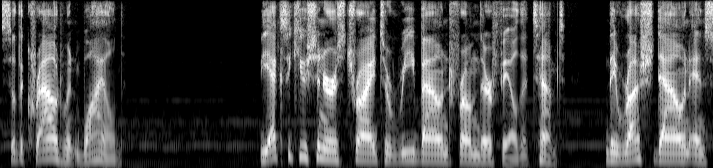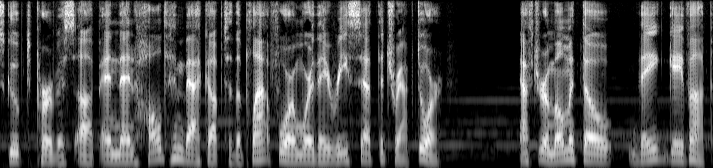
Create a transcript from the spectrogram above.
So the crowd went wild. The executioners tried to rebound from their failed attempt. They rushed down and scooped Purvis up and then hauled him back up to the platform where they reset the trapdoor. After a moment, though, they gave up.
